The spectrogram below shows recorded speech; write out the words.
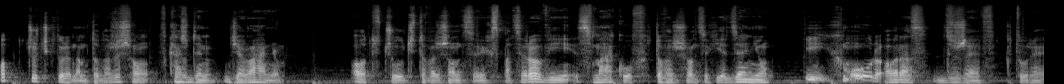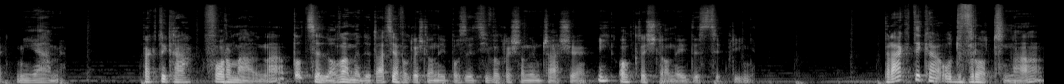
odczuć, które nam towarzyszą w każdym działaniu. Odczuć towarzyszących spacerowi, smaków towarzyszących jedzeniu i chmur oraz drzew, które mijamy. Praktyka formalna to celowa medytacja w określonej pozycji, w określonym czasie i określonej dyscyplinie. Praktyka odwrotna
